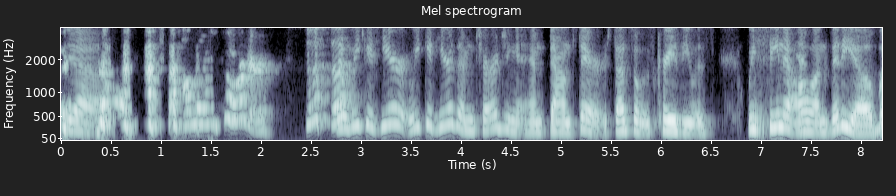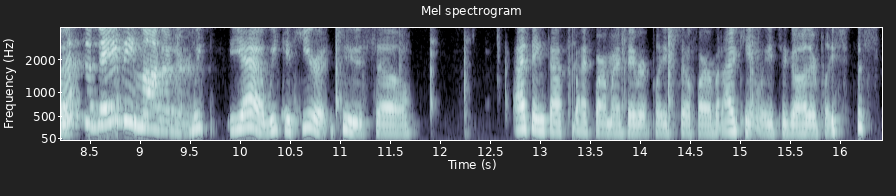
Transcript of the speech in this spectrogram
Yeah. On the recorder. and we could hear we could hear them charging at him downstairs. That's what was crazy was we've seen it all on video but With the baby monitors. we yeah we could hear it too. So i think that's by far my favorite place so far but i can't wait to go other places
